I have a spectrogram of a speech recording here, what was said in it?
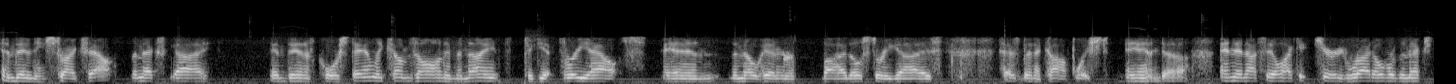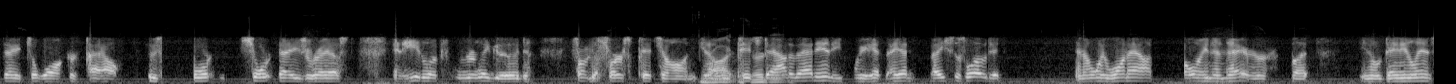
And then he strikes out the next guy. And then, of course, Stanley comes on in the ninth to get three outs, and the no hitter by those three guys has been accomplished. And uh, and then I feel like it carried right over the next day to Walker Powell, who's short, short day's rest, and he looked really good from the first pitch on. You know, Right, we pitched sure out of that inning. We had they had bases loaded, and only one out going in there, but you know, Danny Lynch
